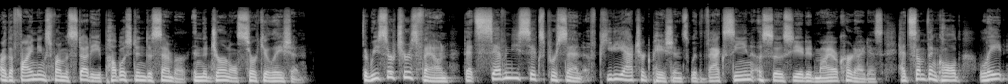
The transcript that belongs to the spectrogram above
are the findings from a study published in December in the journal Circulation. The researchers found that 76% of pediatric patients with vaccine associated myocarditis had something called late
